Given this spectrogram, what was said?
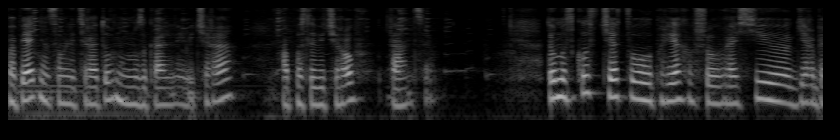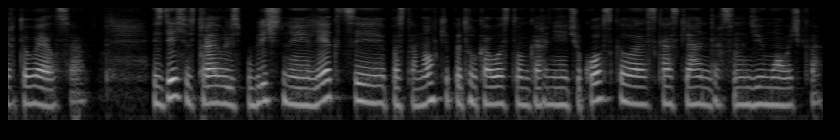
По пятницам литературные музыкальные вечера, а после вечеров — танцы. Дом искусств чествовал приехавшего в Россию Герберта Уэллса — Здесь устраивались публичные лекции, постановки под руководством Корнея Чуковского, сказки Андерсона «Дюймовочка».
